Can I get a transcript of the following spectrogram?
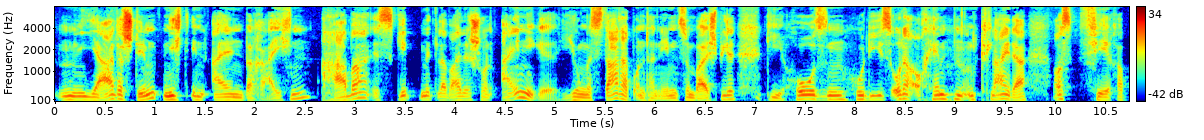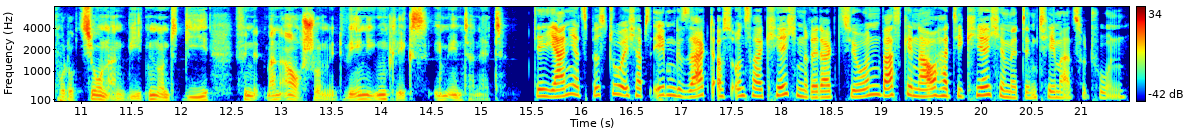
Mm, ja, das stimmt, nicht in allen Bereichen, aber es gibt mittlerweile schon einige junge Startup-Unternehmen zum Beispiel, die Hosen, Hoodies oder auch Hemden und Kleider aus fairer Produktion anbieten und die findet man auch schon mit wenigen Klicks im Internet. Dejan, jetzt bist du, ich habe es eben gesagt, aus unserer Kirchenredaktion. Was genau hat die Kirche mit dem Thema zu tun?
